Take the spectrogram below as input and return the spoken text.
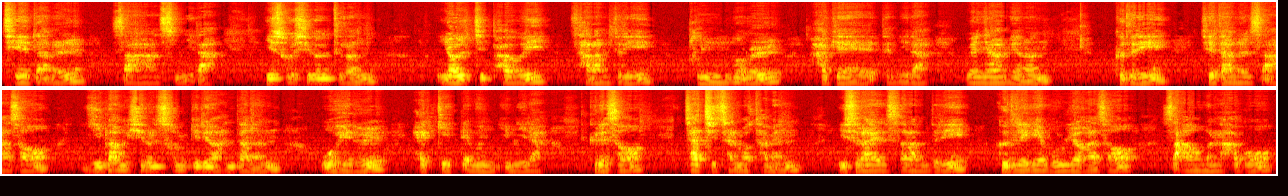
제단을 쌓았습니다. 이 소식을 들은 열 지파의 사람들이 분노를 하게 됩니다. 왜냐하면은 그들이 제단을 쌓아서 이방신을 섬기려 한다는 오해를 했기 때문입니다. 그래서 자칫 잘못하면 이스라엘 사람들이 그들에게 몰려가서 싸움을 하고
